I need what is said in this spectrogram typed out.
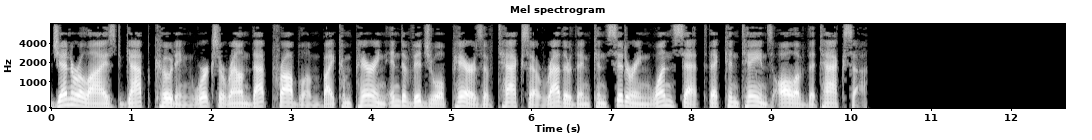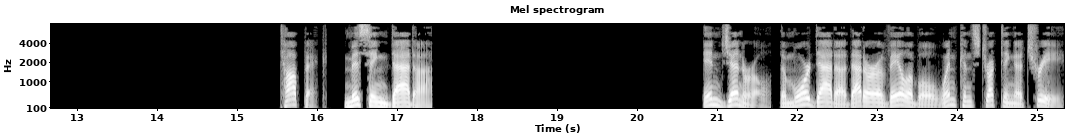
Generalized gap coding works around that problem by comparing individual pairs of taxa rather than considering one set that contains all of the taxa. Topic: Missing data In general, the more data that are available when constructing a tree,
